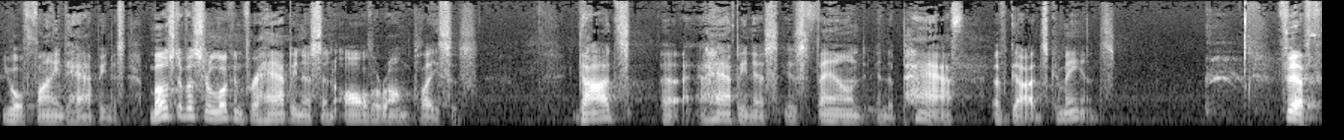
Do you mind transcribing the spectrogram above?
you will find happiness. Most of us are looking for happiness in all the wrong places. God's uh, happiness is found in the path of God's commands. Fifth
